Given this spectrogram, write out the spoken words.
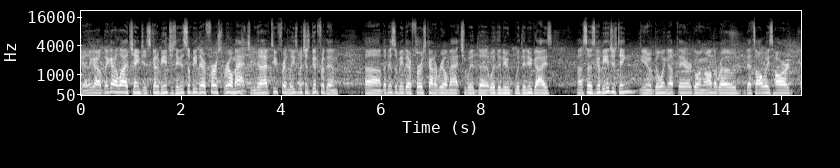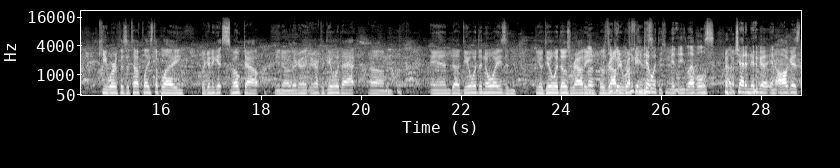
Yeah, they got they got a lot of changes. It's going to be interesting. This will be their first real match. I mean, they'll have two friendlies, which is good for them. Uh, but this will be their first kind of real match with the with the new with the new guys. Uh, so it's going to be interesting. You know, going up there, going on the road. That's always hard. Keyworth is a tough place to play. They're going to get smoked out. You know, they're going to they're going to have to deal with that. Um, and uh, deal with the noise and you know deal with those rowdy Look, those you rowdy can, If ruffians. you can deal with the humidity levels of Chattanooga in August,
